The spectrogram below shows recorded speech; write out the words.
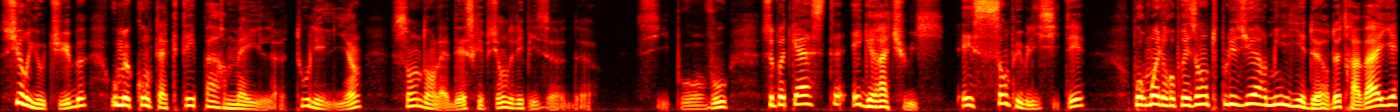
sur YouTube ou me contacter par mail. Tous les liens sont dans la description de l'épisode. Si pour vous, ce podcast est gratuit et sans publicité, pour moi il représente plusieurs milliers d'heures de travail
